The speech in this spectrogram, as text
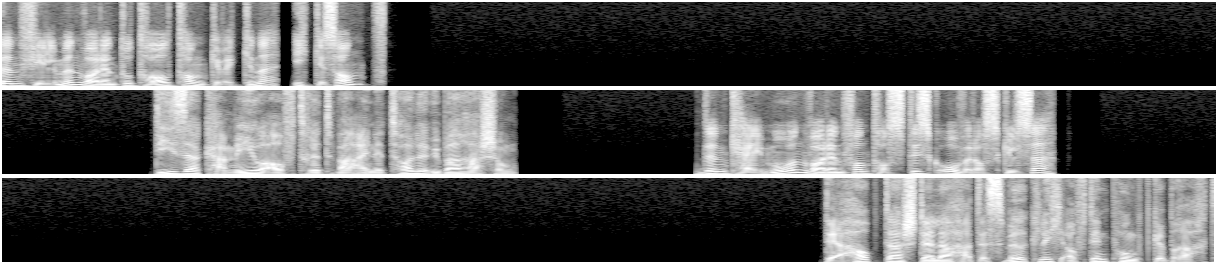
Den filmen var en total tankevekkende, ikke sant? Dieser Cameo-Auftritt war eine tolle Überraschung. Den keimoen var en fantastisk overraskelse. Der Hauptdarsteller hat es wirklich auf den Punkt gebracht.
